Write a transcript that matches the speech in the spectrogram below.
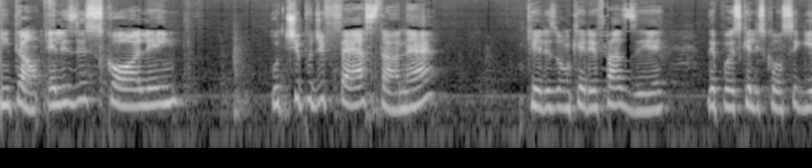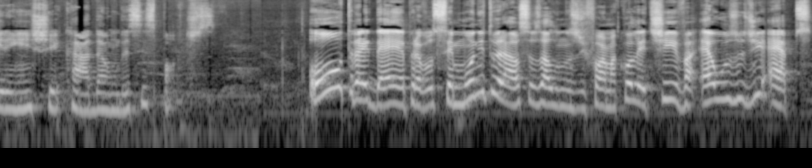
Então, eles escolhem o tipo de festa, né? Que eles vão querer fazer depois que eles conseguirem encher cada um desses potes. Outra ideia para você monitorar os seus alunos de forma coletiva é o uso de apps.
